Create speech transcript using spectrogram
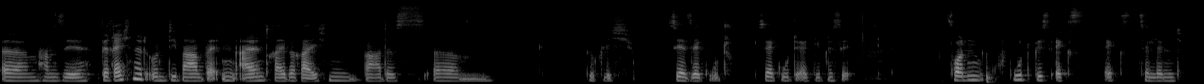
ähm, haben sie berechnet und die war in allen drei Bereichen war das ähm, wirklich sehr, sehr gut. Sehr gute Ergebnisse. Von gut bis ex exzellent.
